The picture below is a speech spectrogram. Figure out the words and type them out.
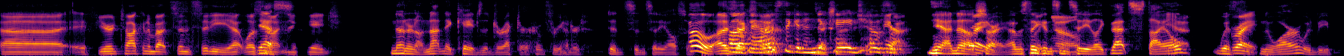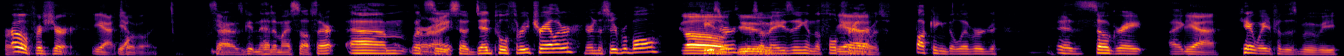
Uh, if you're talking about Sin City, that was Yes. not Nick Cage. No, no, no, not Nick Cage, the director of 300, did Sin City also. Oh, uh, Zack okay, I was thinking of Nick Zack Cage. I yeah. yeah, no, Right. sorry, I was thinking Like, Sin no. City, like that style Yeah. with Right. noir would be perfect. Oh, for sure. Yeah, Yeah. totally. Sorry, I was getting ahead of myself there. Um, let's All see. So, Deadpool 3 trailer during the Super Bowl Oh, teaser dude. was amazing, and the full Yeah. trailer was fucking delivered. It's so great. I Yeah. can't wait for this movie.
